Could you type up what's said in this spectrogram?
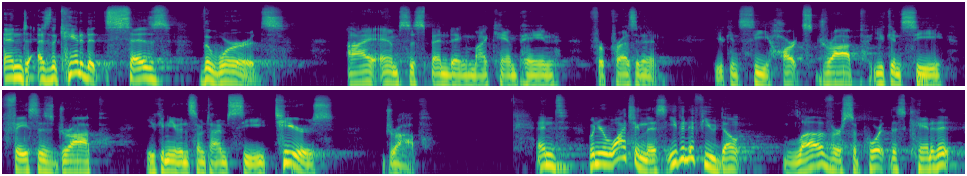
And as the candidate says the words, I am suspending my campaign for president. You can see hearts drop. You can see faces drop. You can even sometimes see tears drop. And when you're watching this, even if you don't love or support this candidate,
